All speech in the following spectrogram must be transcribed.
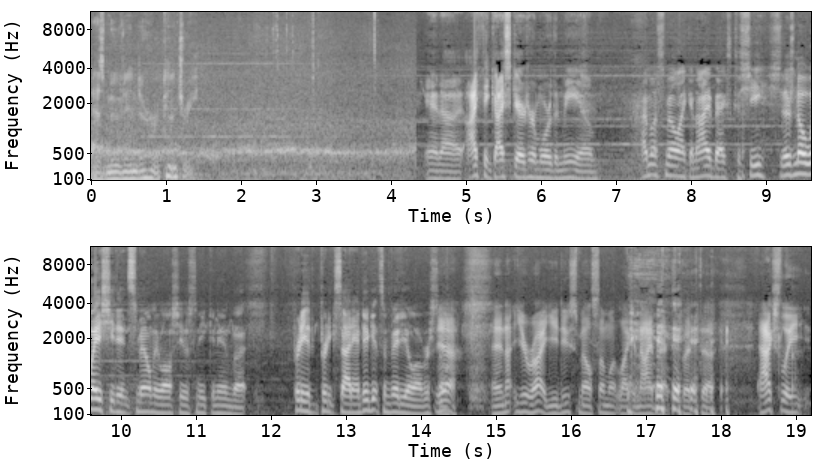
has moved into her country. And uh, I think I scared her more than me. Um, I must smell like an ibex because she, she, There's no way she didn't smell me while she was sneaking in, but pretty pretty exciting. I did get some video of her. So. Yeah, and you're right. You do smell somewhat like an ibex, but uh, actually,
